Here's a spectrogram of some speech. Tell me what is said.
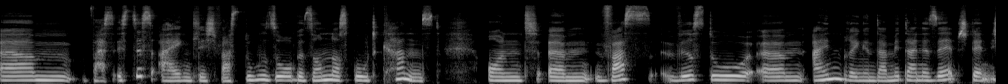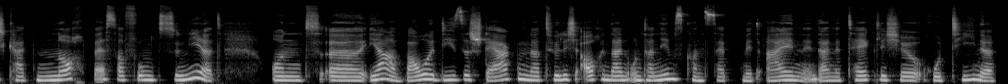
ähm, was ist es eigentlich, was du so besonders gut kannst? Und ähm, was wirst du ähm, einbringen, damit deine Selbstständigkeit noch besser funktioniert? Und äh, ja, baue diese Stärken natürlich auch in dein Unternehmenskonzept mit ein, in deine tägliche Routine.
